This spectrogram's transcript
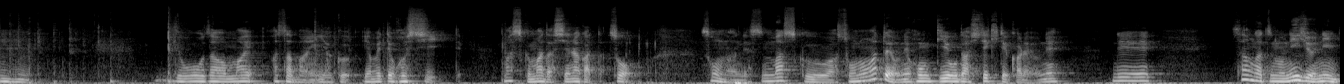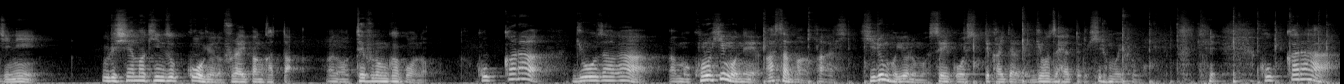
うんうん。餃子を毎朝晩焼く。やめてほしいって。マスクまだしてなかった。そう。そうなんです。マスクはその後よね、本気を出してきてからよね。で、3月の22日に、漆山金属工業のフライパン買った。あの、テフロン加工の。こっから餃子が、あもうこの日もね、朝晩、あ、昼も夜も成功して書いてあるね。餃子やってる。昼も夜も。で、こっから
